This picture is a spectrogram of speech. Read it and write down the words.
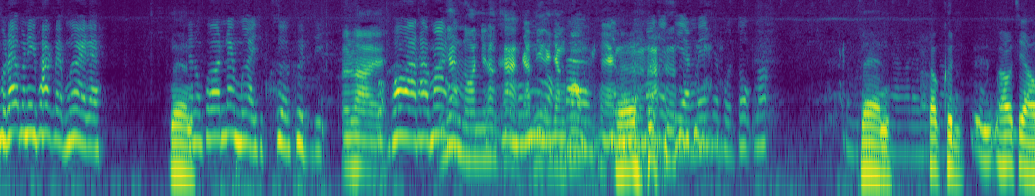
ผู้ได้มานี่พักแบบเมื่อยเลย เงินแต่หลวงพ่อได้เมื่อยสิเครือขึ้นดิเป็นไรเพราะว่าถ้ามายังนอนอยู่ข้างๆกันนี่ก็ยังห้องแหงมาแต่เตียงเลยจะฝนตกเนาะแม่นต้องขึ้นเอาสิเอา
